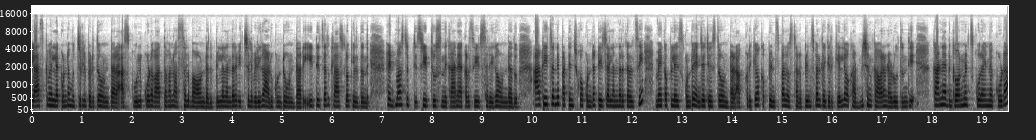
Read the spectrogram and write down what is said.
క్లాస్కి వెళ్ళకుండా ముచ్చట్లు పెడుతూ ఉంటారు. ఆ స్కూల్ కూడా వాతావరణం అస్సలు బాగుండదు. పిల్లలందరూ విచ్చలవిడిగా ఆడుకుంటూ ఉంటారు. ఈ టీచర్ క్లాస్లోకి వెళ్తుంది. హెడ్ మాస్టర్ సీట్ చూస్తుంది. కానీ అక్కడ సీట్ సరిగా ఉండదు. ఆ టీచర్ని పట్టించుకోకుండా టీచర్లందరూ కలిసి మేకప్ వేసుకుంటూ ఎంజాయ్ చేస్తూ ఉంటాడు అక్కడికి ఒక ప్రిన్సిపల్ వస్తాడు. ప్రిన్సిపల్ దగ్గరికి వెళ్ళి ఒక అడ్మిషన్ కావాలని అడుగుతుంది. కానీ అది గవర్నమెంట్ స్కూల్ అయినా కూడా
